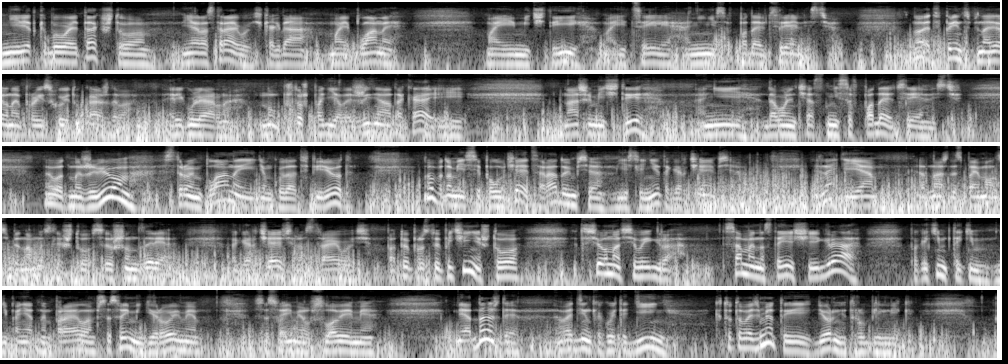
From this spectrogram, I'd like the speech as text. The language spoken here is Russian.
Нередко бывает так, что я расстраиваюсь, когда мои планы, мои мечты, мои цели, они не совпадают с реальностью. Но это, в принципе, наверное, происходит у каждого регулярно. Ну, что ж поделать, жизнь она такая, и наши мечты, они довольно часто не совпадают с реальностью. Ну вот мы живем, строим планы, идем куда-то вперед. Ну, потом, если получается, радуемся, если нет, огорчаемся. И знаете, я однажды поймал себя на мысли, что совершенно зря огорчаюсь, расстраиваюсь. По той простой причине, что это всего-навсего игра. Самая настоящая игра по каким-то таким непонятным правилам, со своими героями, со своими условиями. И однажды, в один какой-то день, кто-то возьмет и дернет рубильник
